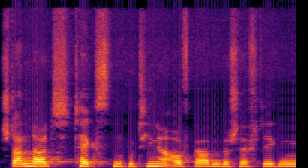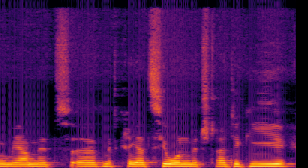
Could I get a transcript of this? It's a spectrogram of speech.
Standardtexten, Routineaufgaben beschäftigen, mehr mit, äh, mit Kreation, mit Strategie,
